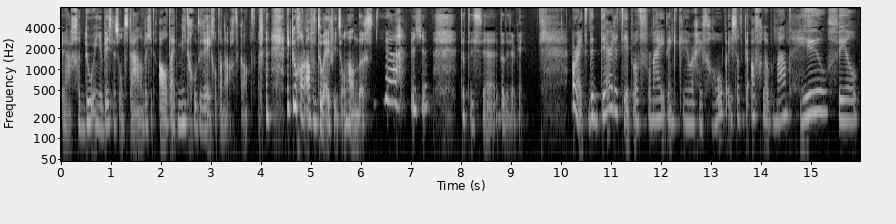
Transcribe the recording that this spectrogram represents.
ja, gedoe in je business ontstaan. Omdat je het altijd niet goed regelt aan de achterkant. ik doe gewoon af en toe even iets onhandigs. Ja, weet je, dat is, uh, dat is oké. Okay. Alright, de derde tip, wat voor mij denk ik heel erg heeft geholpen, is dat ik de afgelopen maand heel veel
